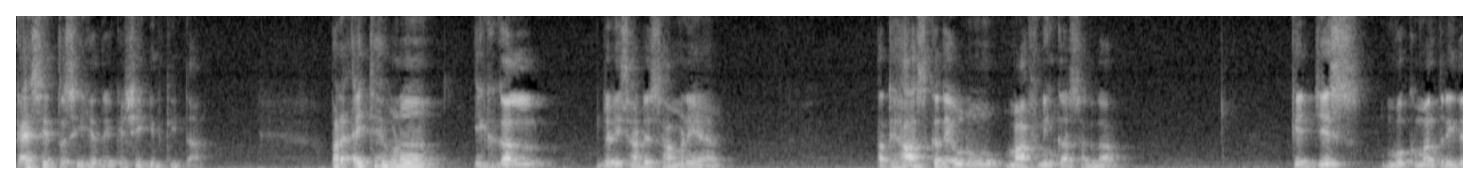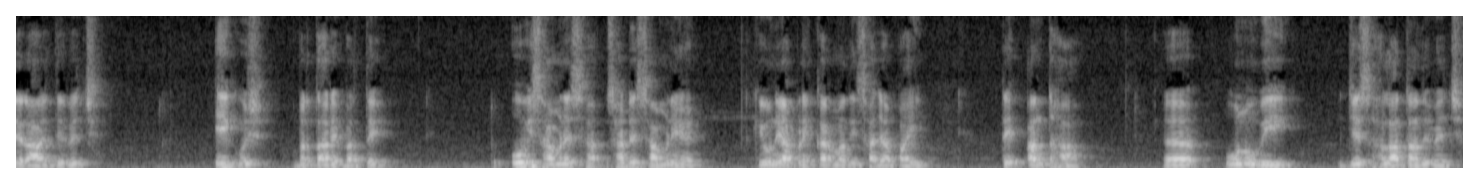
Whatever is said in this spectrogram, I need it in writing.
ਕੈਸੇ ਤਸੀਹੇ ਦੇ ਕੇ ਸ਼ਹੀਦ ਕੀਤਾ। ਪਰ ਇੱਥੇ ਹੁਣ ਇੱਕ ਗੱਲ ਜਿਹੜੀ ਸਾਡੇ ਸਾਹਮਣੇ ਆ ਇਤਿਹਾਸ ਕਦੇ ਉਹਨੂੰ ਮਾਫ ਨਹੀਂ ਕਰ ਸਕਦਾ ਕਿ ਜਿਸ ਮੁੱਖ ਮੰਤਰੀ ਦੇ ਰਾਜ ਦੇ ਵਿੱਚ ਇਹ ਕੁਝ ਵਰਤਾਰੇ ਵਰਤੇ। ਤਾਂ ਉਹ ਵੀ ਸਾਹਮਣੇ ਸਾ- ਸਾਡੇ ਸਾਹਮਣੇ ਹੈ ਕਿ ਉਹਨੇ ਆਪਣੇ ਕਰਮਾਂ ਦੀ ਸਜ਼ਾ ਪਾਈ ਤੇ ਅੰਤਹਾ ਉਹਨੂੰ ਵੀ ਜਿਸ ਹਾਲਾਤਾਂ ਦੇ ਵਿੱਚ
